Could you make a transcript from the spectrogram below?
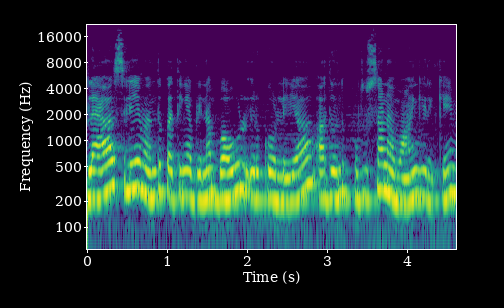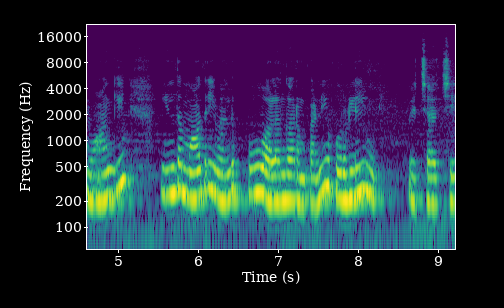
கிளாஸ்லேயே வந்து பார்த்திங்க அப்படின்னா பவுல் இருக்கும் இல்லையா? அது வந்து புதுசாக நான் வாங்கியிருக்கேன். வாங்கி இந்த மாதிரி வந்து பூ அலங்காரம் பண்ணி உருளி வச்சாச்சு.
